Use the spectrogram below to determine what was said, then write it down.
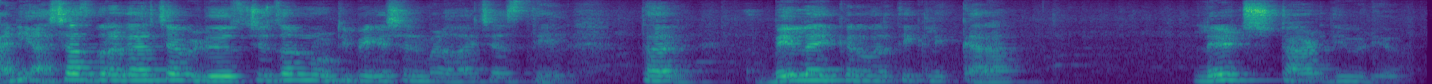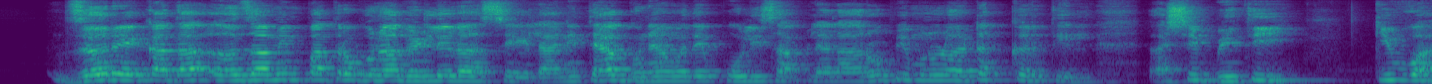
आणि अशाच प्रकारच्या व्हिडिओजचे जर नोटिफिकेशन मिळवायचे असतील तर बेल आयकनवरती क्लिक करा. लेट स्टार्ट दी व्हिडिओ जर एखादा अजामीनपात्र गुन्हा घडलेला असेल आणि त्या गुन्ह्यामध्ये पोलीस आपल्याला आरोपी म्हणून अटक करतील अशी भीती किंवा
